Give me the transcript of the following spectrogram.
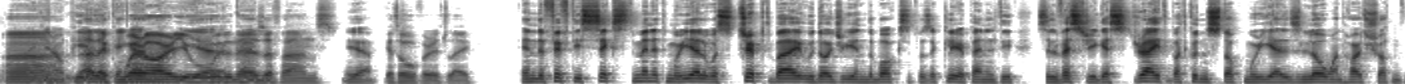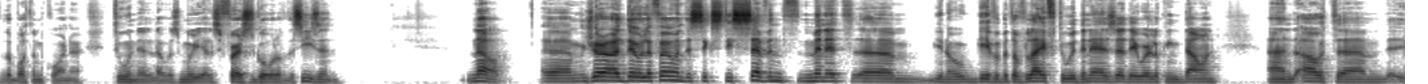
Like, Ah, you know, Peter like, where at are you, Yeah, Udinese fans? Yeah. Get over it, like. In the 56th minute, Muriel was stripped by Udogie in the box. It was a clear penalty. Silvestri guessed right, but couldn't stop Muriel's low and hard shot into the bottom corner. 2 0. That was Muriel's first goal of the season. Now, um, Gerard Deulofeu in the 67th minute, um, you know, gave a bit of life to Udinese. They were looking down and out. Um, they,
